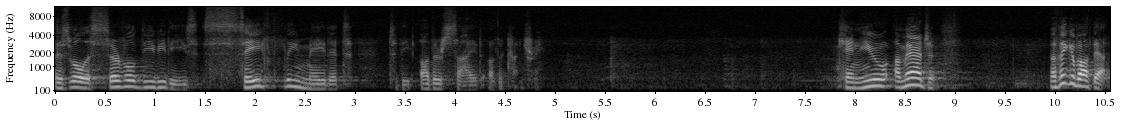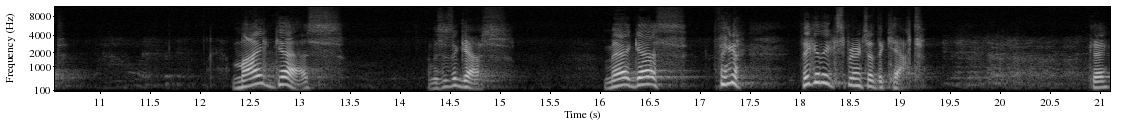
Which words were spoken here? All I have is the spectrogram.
as well as several DVDs, safely made it to the other side of the country. Can you imagine? Now, think about that. My guess, and this is a guess, my guess, think of, think of the experience of the cat. Okay?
